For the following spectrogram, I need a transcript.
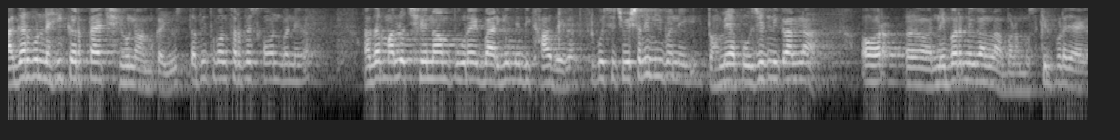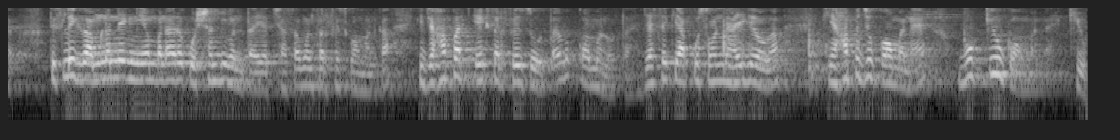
अगर वो नहीं करता है छः नाम का यूज़ तभी तो वन सर्फेस कौन बनेगा? अगर मान लो छः नाम पूरा एक बारगी में दिखा देगा तो फिर कोई सिचुएशन ही नहीं बनेगी। तो हमें अपोजिट निकालना और नेबर निकालना बड़ा मुश्किल पड़ जाएगा। तो इसलिए एग्जामिनर ने एक नियम बनाया और क्वेश्चन भी बनता है अच्छा सा वन सरफेस कॉमन का, कि जहाँ पर एक सरफेस जो होता है वो कॉमन होता है। जैसे कि आपको समझ में आ ही गया होगा कि यहाँ पे जो कॉमन है, वो क्यू कॉमन है? क्यू?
